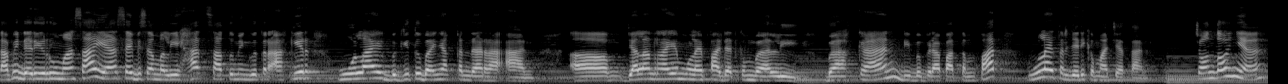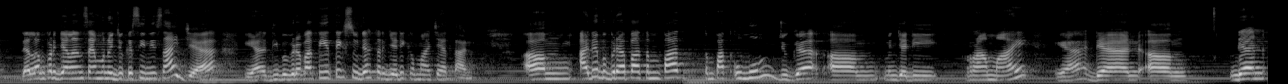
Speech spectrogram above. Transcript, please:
Tapi dari rumah saya, saya bisa melihat satu minggu terakhir mulai begitu banyak kendaraan. Um, jalan raya mulai padat kembali. Bahkan di beberapa tempat mulai terjadi kemacetan. Contohnya, dalam perjalanan saya menuju ke sini saja, ya di beberapa titik sudah terjadi kemacetan. Um, ada beberapa tempat tempat umum juga um, menjadi ramai ya dan um, dan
